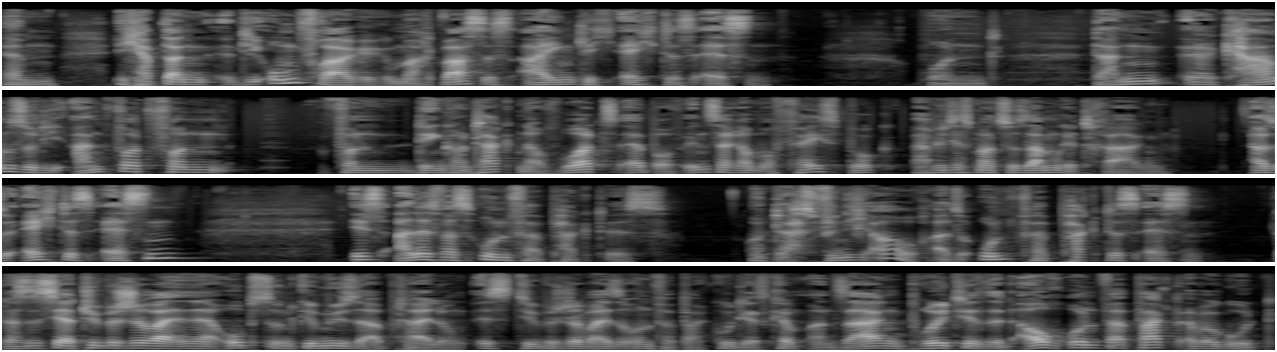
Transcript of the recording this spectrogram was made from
ähm, ich habe dann die Umfrage gemacht, was ist eigentlich echtes Essen? Und dann äh, kam so die Antwort von, von den Kontakten auf WhatsApp, auf Instagram, auf Facebook, habe ich das mal zusammengetragen. Also echtes Essen ist alles, was unverpackt ist. Und das finde ich auch. Also unverpacktes Essen. Das ist ja typischerweise in der Obst- und Gemüseabteilung, ist typischerweise unverpackt. Gut, jetzt könnte man sagen, Brötchen sind auch unverpackt, aber gut.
